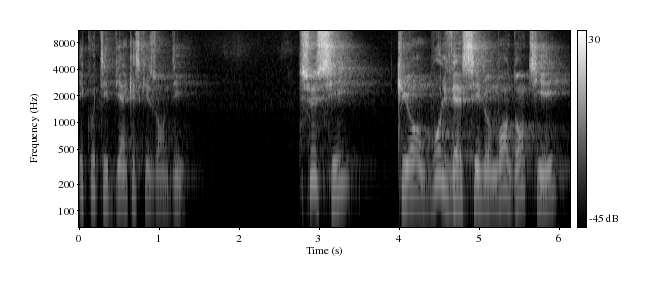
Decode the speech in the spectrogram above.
écoutez bien qu'est-ce qu'ils ont dit? Ceux-ci qui ont bouleversé le monde entier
